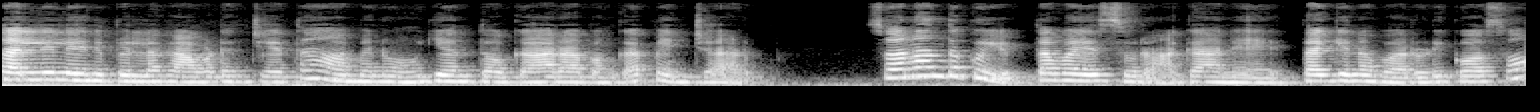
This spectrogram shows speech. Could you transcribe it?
తల్లి లేని పిల్ల కావడం చేత ఆమెను ఎంతో గారాభంగా పెంచాడు. సునందకు యుక్త వయస్సు రాగానే తగిన వరుడి కోసం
